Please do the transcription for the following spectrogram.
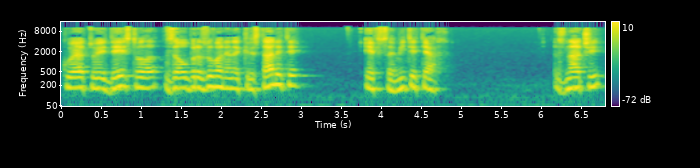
която е действала за образуване на кристалите, е в самите тях. Значи,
